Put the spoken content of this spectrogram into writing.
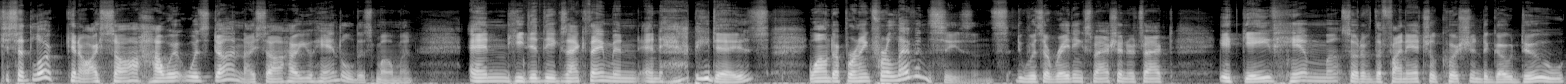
just said, look, you know, I saw how it was done. I saw how you handled this moment. And he did the exact same, and, and Happy Days wound up running for 11 seasons. It was a rating smash, and in fact, it gave him sort of the financial cushion to go do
